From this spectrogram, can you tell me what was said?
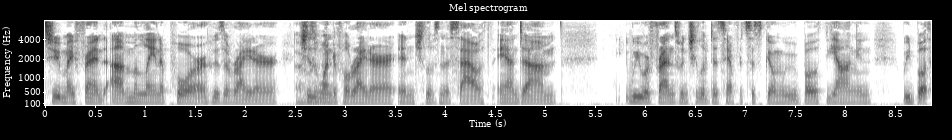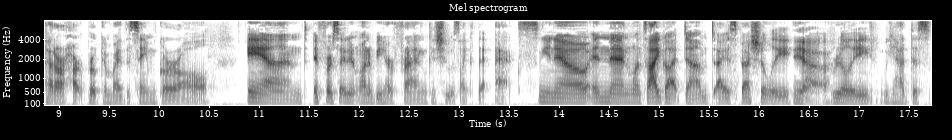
to my friend um, Milena Poor, who's a writer. She's a wonderful writer, and she lives in the South. And um, we were friends when she lived in San Francisco, and we were both young, and we'd both had our heart broken by the same girl. And at first, I didn't want to be her friend because she was like the ex, you know. And then once I got dumped, I especially Yeah. really we had this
